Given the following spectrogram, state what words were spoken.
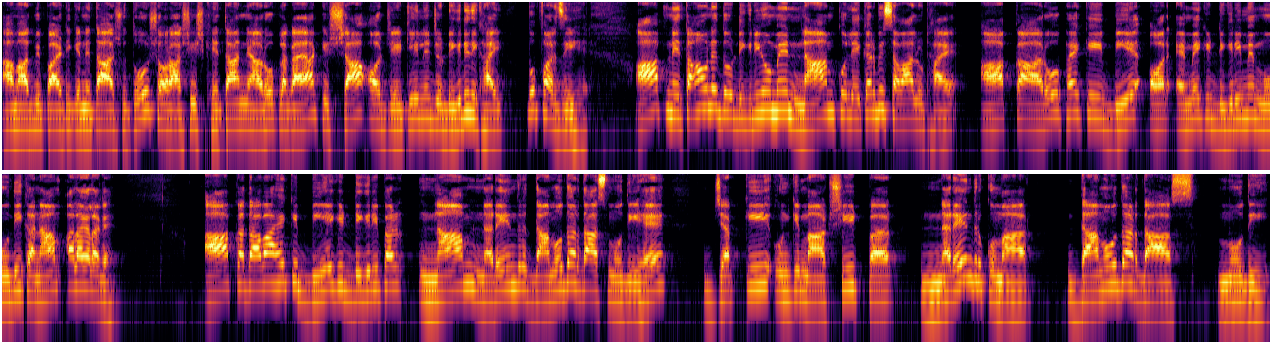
आम आदमी पार्टी के नेता आशुतोष और आशीष खेतान ने आरोप लगाया कि शाह और जेटली ने जो डिग्री दिखाई, वो फर्जी है। आप नेताओं ने दो डिग्रियों में नाम को लेकर भी सवाल उठाए। आपका आरोप है कि बीए और एमए की डिग्री में मोदी का नाम अलग अलग है। आपका दावा है कि बीए की डिग्री पर नाम नरेंद्र दामोदर दास मोदी है, जबकि उनकी मार्कशीट पर नरेंद्र कुमार दामोदर दास मोदी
